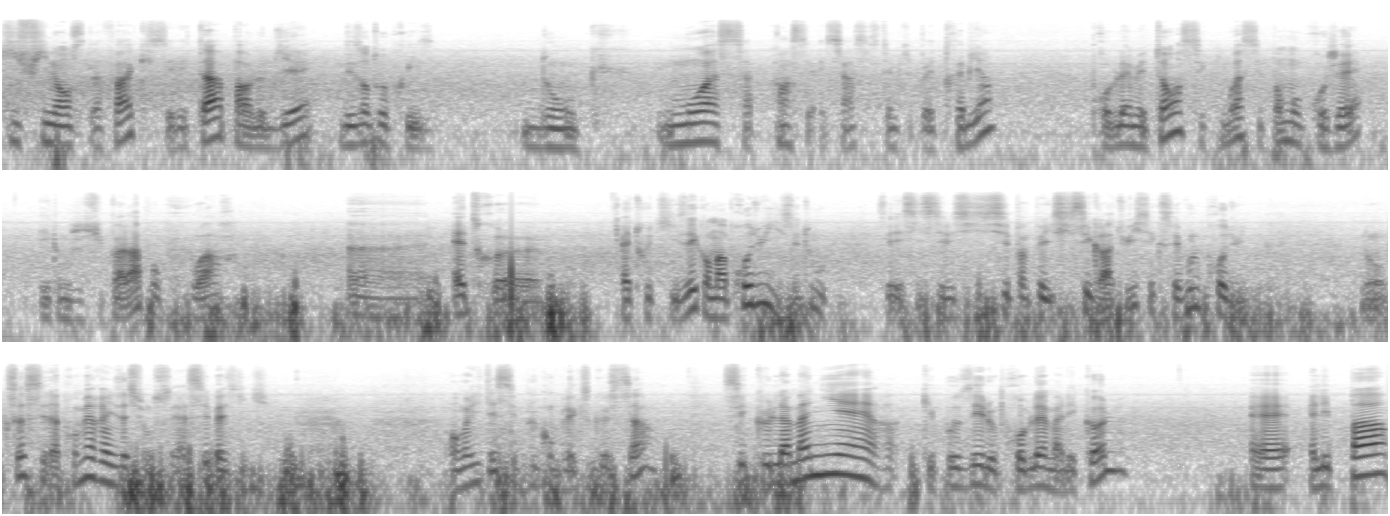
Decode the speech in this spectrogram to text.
qui finance la fac, c'est l'État par le biais des entreprises. Donc moi, c'est un système qui peut être très bien. Problème étant, c'est que moi, c'est pas mon projet, et donc je suis pas là pour pouvoir euh, être, euh, être utilisé comme un produit, c'est tout. Si c'est gratuit, c'est que c'est vous le produit. Donc ça, c'est la première réalisation, c'est assez basique. En réalité, c'est plus complexe que ça. C'est que la manière qui est posé le problème à l'école, elle n'est pas...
